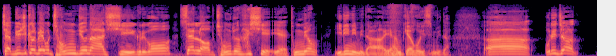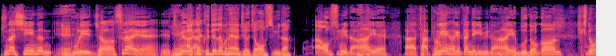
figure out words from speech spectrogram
자, 뮤지컬 배우 정준하 씨, 그리고 셀럽 정준하 씨, 예, 동명 1인입니다. 예, 함께하고 있습니다. 아, 우리 저, 준하 씨는 예. 우리 저 슬라에 예, 두 예. 명이 아까 아, 그 대답은 해야죠. 저 없습니다. 아, 없습니다. 예. 아, 다 병행하겠다는 얘기입니다. 예, 식신,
